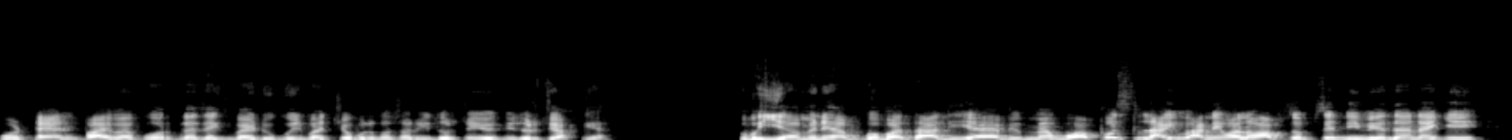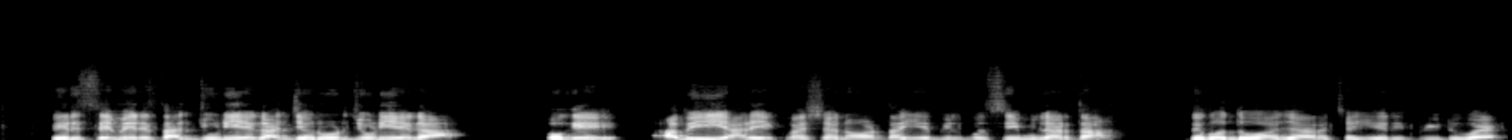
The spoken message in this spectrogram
वो tan pi by four plus x by two कुछ बच्चों बोलो सर इधर से ये किधर से आ गया। तो भैया मैंने आपको बता दिया है अभी मैं वापस लाइव आने वाला हूँ। आप सबसे निवेदन है कि फिर से मेरे साथ जुड़िएगा ज़रूर जुड़िएगा। ओके अभी यार एक क्वेश्चन और था ये बिल्कुल सिमिलर था। देखो 2000 अच्छा ये रिपीट हुआ है।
